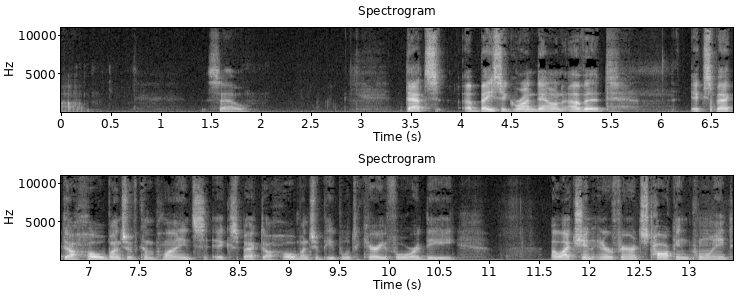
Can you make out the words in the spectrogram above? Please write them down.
Um, so that's a basic rundown of it. Expect a whole bunch of complaints. Expect a whole bunch of people to carry forward the election interference talking point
